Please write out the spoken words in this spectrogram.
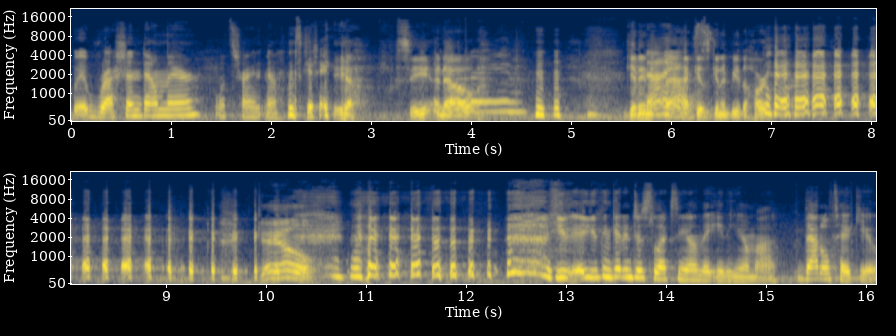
Russian down there? Let's try. and- No, I'm just kidding. Yeah. See, and now getting it back is going to be the hard part. Gail. You you can get into dyslexia on the idioma. That'll take you.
